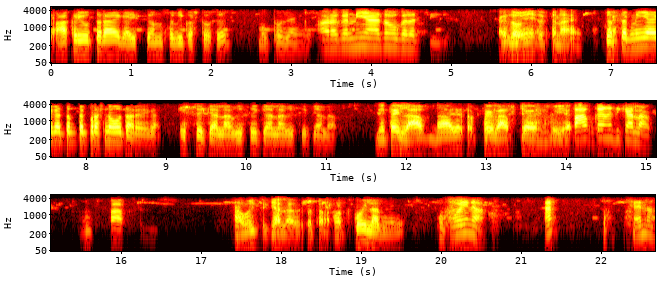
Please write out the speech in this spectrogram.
तो आखिरी उत्तर आएगा इससे हम सभी कष्टों से मुक्त हो जाएँगे। और अगर नहीं आया तो वो गलत चीज़ है। ऐसा हो ही नहीं सकता ना। है जब तक नहीं आएगा तब तक प्रश्न होता रहेगा इससे क्या लाभ इससे क्या लाभ इससे क्या लाभ? जब तक लाभ ना आ जाए तब तक लाभ क्या है भैया? पाप करने से क्या लाभ? पाप। हाँ वही तो क्या लाभ है बताओ कोई लाभ नहीं है। वही ना। है ना?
